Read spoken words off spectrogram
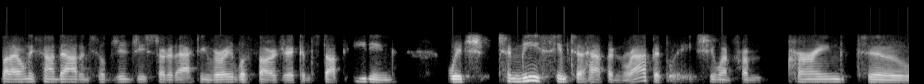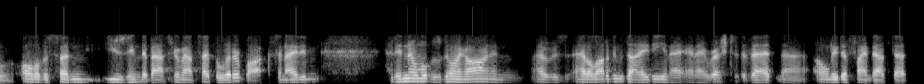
But I only found out until Gingy started acting very lethargic and stopped eating which to me seemed to happen rapidly. She went from purring to all of a sudden using the bathroom outside the litter box, and I didn't. I didn't know what was going on, and I was had a lot of anxiety, and I and I rushed to the vet, uh, only to find out that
